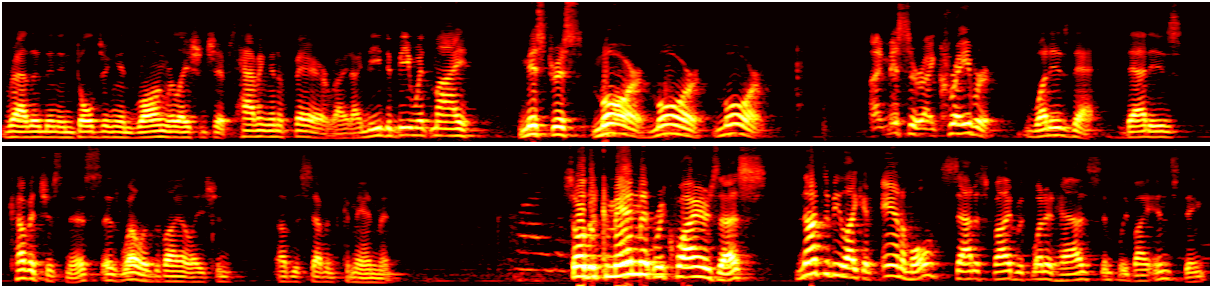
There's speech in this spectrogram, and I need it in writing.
rather than indulging in wrong relationships, having an affair, right? I need to be with my mistress more, more, more. I miss her, I crave her. What is that? That is covetousness as well as a violation of the seventh commandment. So the commandment requires us not to be like an animal, satisfied with what it has simply by instinct,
